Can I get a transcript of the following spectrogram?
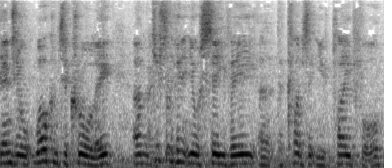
Denzeil, welcome to Crawley. Um, just looking at your CV, uh, the clubs that you've played for,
